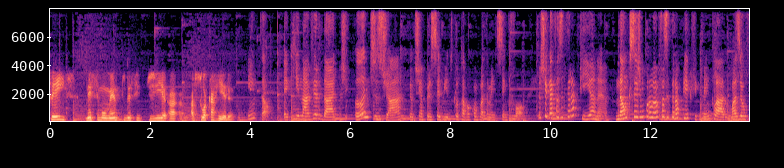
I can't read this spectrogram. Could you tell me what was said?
fez, nesse momento, decidir a, a sua carreira? Então, é que, na verdade, antes já, eu tinha percebido que eu estava completamente sem foco. Eu cheguei a fazer terapia, né? Não que seja um problema fazer terapia, que fique bem claro, mas eu,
